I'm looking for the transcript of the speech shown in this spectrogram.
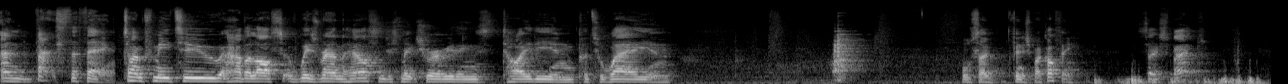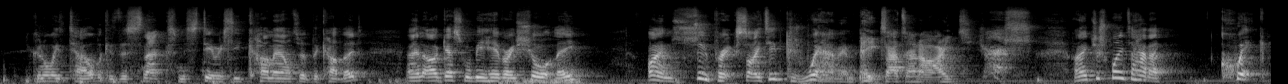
And that's the thing. Time for me to have a last sort of whiz around the house and just make sure everything's tidy and put away and also finish my coffee. So Spack, you can always tell because the snacks mysteriously come out of the cupboard and our guest will be here very shortly. I am super excited because we're having pizza tonight. Yes! I just wanted to have a quick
